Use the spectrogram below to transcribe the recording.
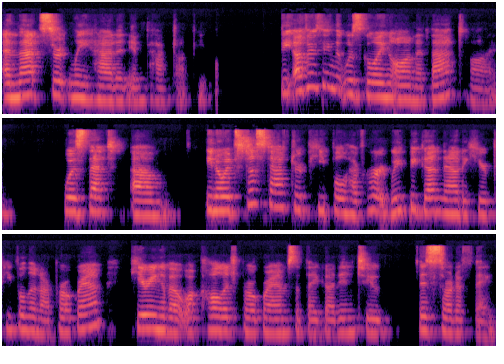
and that certainly had an impact on people. The other thing that was going on at that time was that um, you know, it's just after people have heard. We've begun now to hear people in our program hearing about what college programs that they got into, this sort of thing.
